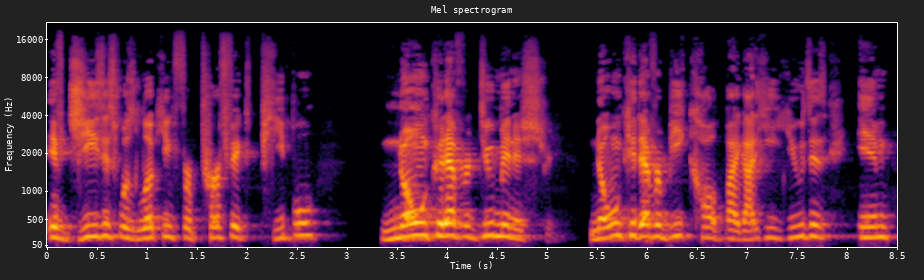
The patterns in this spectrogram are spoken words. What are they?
If Jesus was looking for perfect people, no one could ever do ministry. No one could ever be called by God. He uses imperfect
